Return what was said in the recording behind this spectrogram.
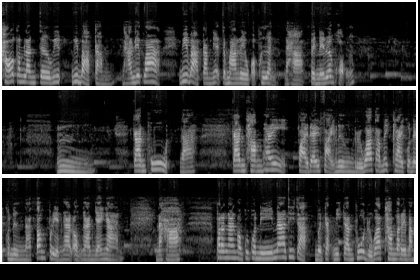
เขากำลังเจอววิบากกรรมนะคะเรียกว่าวิบากกรรมเนี้ยจะมาเร็วกว่าเพื่อนนะคะเป็นในเรื่องของอืมการพูดนะ การทำให้ ฝ่ายใดฝ่ายหนึ่งหรือว่าทำให้ใครคนใดคนหนึ่งนะต้องเปลี่ยนงานออกงานย้ายงานนะคะ พลังงานของคนคนนี้น่าที่จะเหมือนกับมีการพูดหรือว่าทำอะไรบาง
